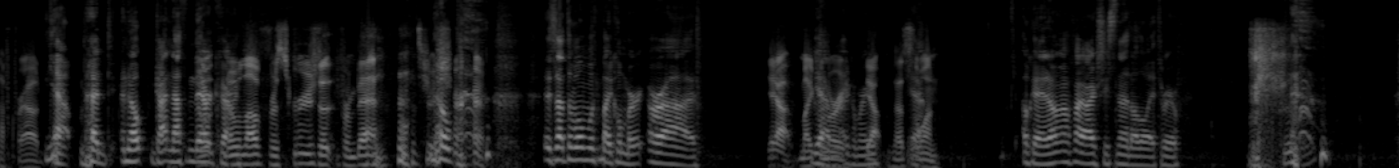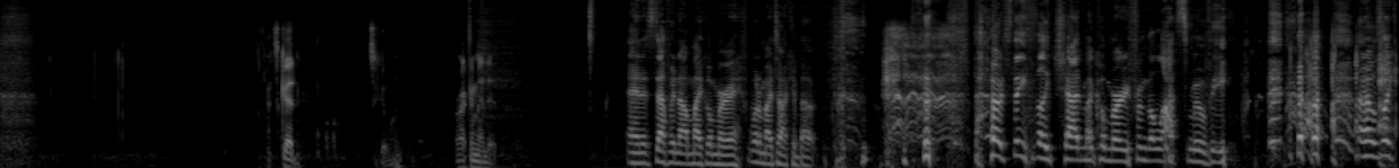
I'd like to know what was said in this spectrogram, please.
Tough crowd. Yeah, had, nope, got nothing there. no, no love for Scrooge uh, from Ben. That's for Nope. sure. Is that the one with Michael Murray? Or uh, Yeah, Michael Yeah, Murray. Michael Murray. Yeah, that's Yeah. the one. okay, I don't know if I've actually seen that all the way through. It's good. It's a good one. Recommend it. and it's definitely not Michael Murray. What am I talking about? I was thinking like Chad Michael Murray from the last movie, and I was like,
